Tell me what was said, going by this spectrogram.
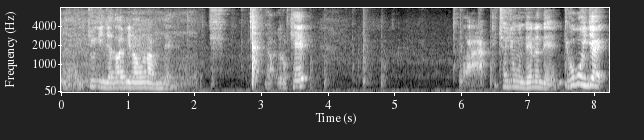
자, 이쪽이 이제 납이 나오나 본데. 자, 이렇게 딱 붙여주면 되는데, 요거 이제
